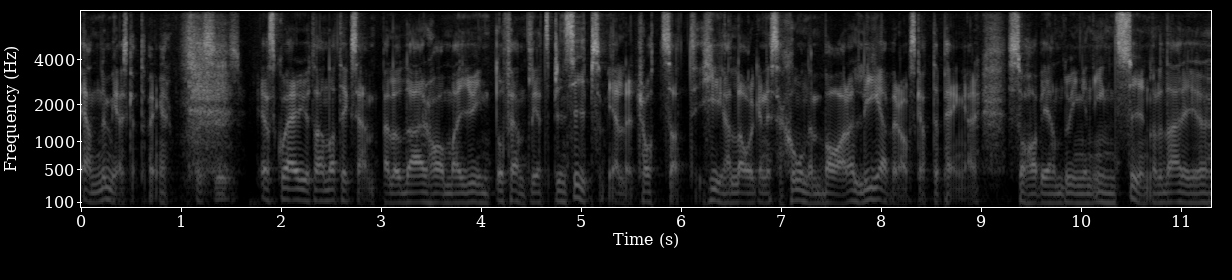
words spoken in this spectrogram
ännu mer skattepengar. Precis. SKR är ju ett annat exempel och där har man ju inte offentlighetsprincip som gäller trots att hela organisationen bara lever av skattepengar så har vi ändå ingen insyn och det där är ju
